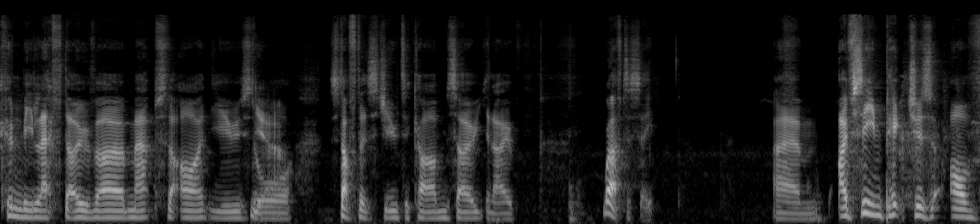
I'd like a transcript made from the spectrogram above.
couldn't be left over maps that aren't used Yeah. or stuff that's due to come. So you know, we'll have to see. Um, I've seen pictures of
